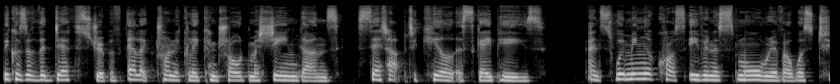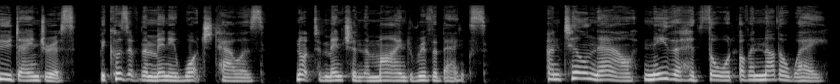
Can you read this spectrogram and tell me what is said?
because of the death strip of electronically controlled machine guns set up to kill escapees. And swimming across even a small river was too dangerous because of the many watchtowers, not to mention the mined riverbanks. Until now, neither had thought of another way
